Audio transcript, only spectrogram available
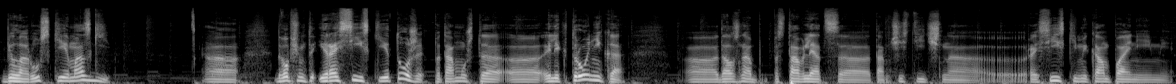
белорусские мозги. Э, да, в общем-то, и российские тоже, потому что э, электроника должна поставляться там частично э, российскими компаниями,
